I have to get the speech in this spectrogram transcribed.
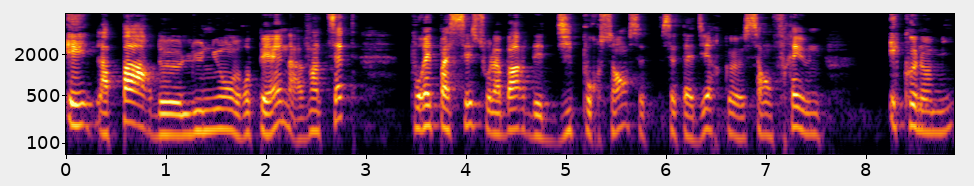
et la part de l'Union européenne à 27 pourrait passer sous la barre des 10%, c'est-à-dire que ça en ferait une économie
